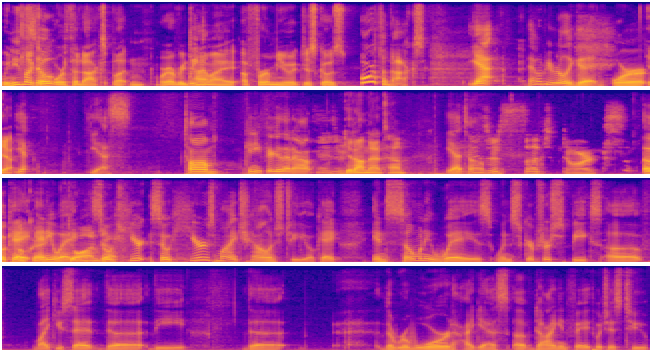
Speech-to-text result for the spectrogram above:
We need like So- an orthodox button where every time I affirm you, it just goes orthodox. Yeah, that would be really good. Or, Yeah. yeah. Yes. Tom, can you figure that out? Get on that, Tom. Yeah, You Tom. guys are such dorks. Okay, Okay, anyway, go on, so Josh. here so here's my challenge to you, okay? In so many ways when scripture speaks of like you said the the the the reward, I guess, of dying in faith, which is to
